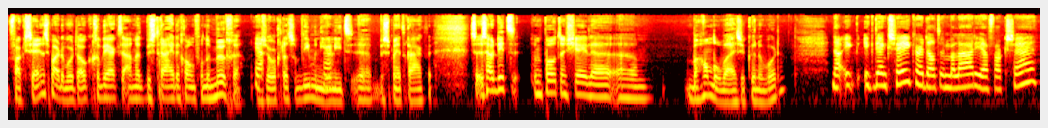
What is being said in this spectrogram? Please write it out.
vaccins... maar er wordt ook gewerkt aan het bestrijden gewoon van de muggen. Ja. En zorgen dat ze op die manier ja. niet uh, besmet raken. Zou dit een potentiële uh, behandelwijze kunnen worden? Nou, ik, ik denk zeker dat een malaria-vaccin...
